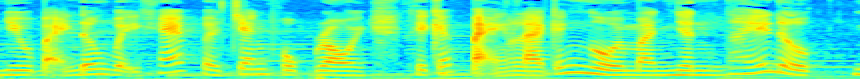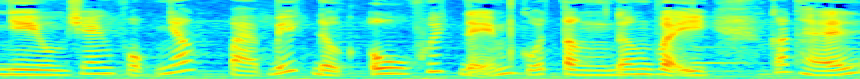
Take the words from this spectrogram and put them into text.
nhiều bạn đơn vị khác về trang phục rồi. Thì các bạn là cái người mà nhìn thấy được nhiều trang phục nhất và biết được ưu khuyết điểm của từng đơn vị, có thể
